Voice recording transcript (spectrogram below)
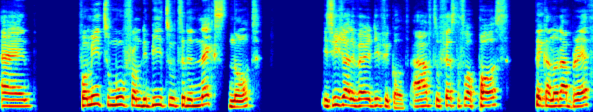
and for me to move from the B2 to the next note is usually very difficult. I have to first of all pause, take another breath,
